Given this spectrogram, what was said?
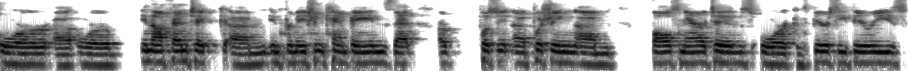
or uh, or inauthentic um, information campaigns that are pushing uh, pushing um, false narratives or conspiracy theories.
